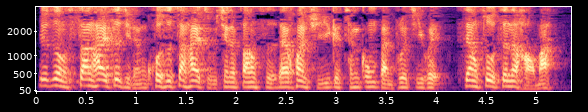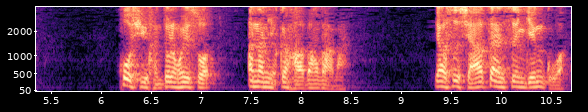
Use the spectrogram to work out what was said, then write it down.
用这种伤害自己人或是伤害祖先的方式来换取一个成功反扑的机会，这样做真的好吗？或许很多人会说：“啊，那你有更好的方法吗？”要是想要战胜燕国，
